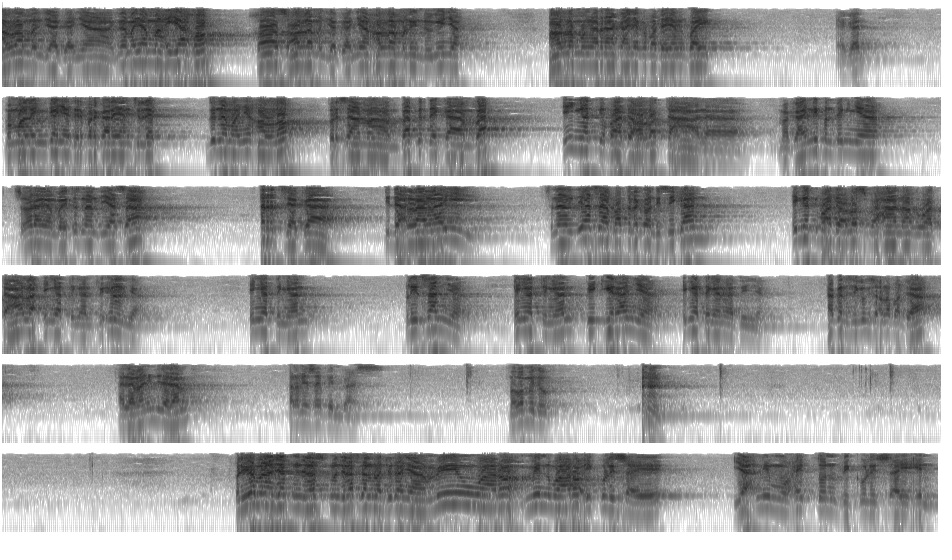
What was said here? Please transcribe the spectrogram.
Allah menjaganya. Ini namanya mahya khas Allah menjaganya, Allah melindunginya. Allah mengarahkannya kepada yang baik. Ya kan? Memalingkannya dari perkara yang jelek. Itu namanya Allah bersama hamba ketika hamba ingat kepada Allah Ta'ala. Maka ini pentingnya seorang hamba itu senantiasa terjaga, tidak lalai, senantiasa apa terkondisikan, ingat kepada Allah Subhanahu wa taala, ingat dengan fiilnya. Ingat dengan lisannya, ingat dengan pikirannya, ingat dengan hatinya. Akan disinggung insyaallah pada Halaman ini dalam kalamnya saya bin Bas. Mahum itu. Beliau menjelaskan, menjelaskan lanjutannya min waro min waro ikulisai yakni muhitun bi kulisaiin.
